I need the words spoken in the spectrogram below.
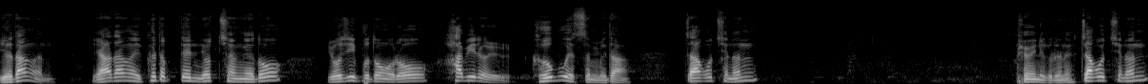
여당은 야당의 거듭된 요청에도 요지부동으로 합의를 거부했습니다. 짜고 치는 표현이 그러네. 짜고 치는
